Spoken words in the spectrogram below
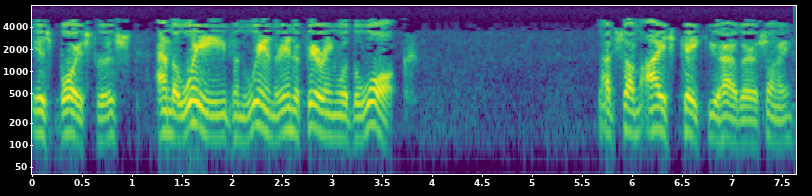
is boisterous and the waves and wind are interfering with the walk. That's some ice cake you have there, Sonny.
